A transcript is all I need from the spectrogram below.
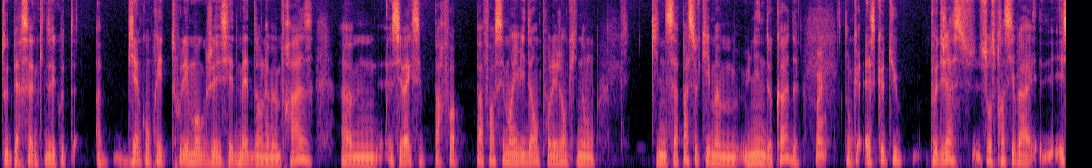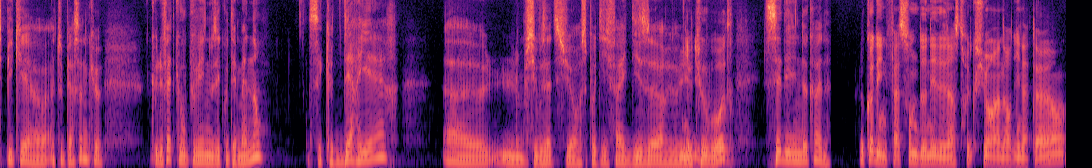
toute personne qui nous écoute a bien compris tous les mots que j'ai essayé de mettre dans la même phrase. Euh, c'est vrai que c'est parfois pas forcément évident pour les gens qui, n'ont, qui ne savent pas ce qu'est même une ligne de code. Oui. Donc, est-ce que tu peux déjà, su- sur ce principe-là, expliquer à, à toute personne que, que le fait que vous pouvez nous écouter maintenant, c'est que derrière, euh, si vous êtes sur Spotify, Deezer, YouTube ou autre, c'est des lignes de code. Le code est une façon de donner des instructions à un ordinateur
